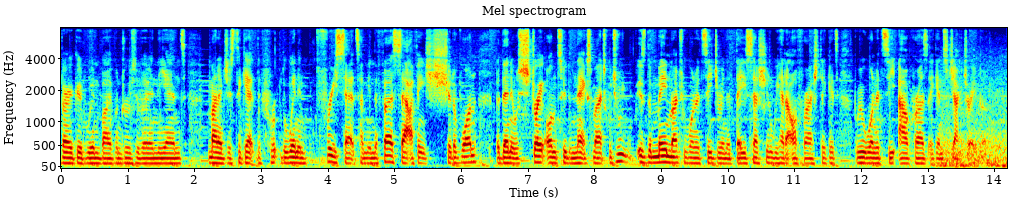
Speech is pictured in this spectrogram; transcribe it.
Very good win by Vondrousova in the end. Manages to get the, the win in three sets. I mean, the first set I think she should have won, but then it was straight on to the next match, which is the main match we wanted to see during the day session. We had an Arthur Ashe tickets, but we wanted to see Alcaraz against Jack Draper.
